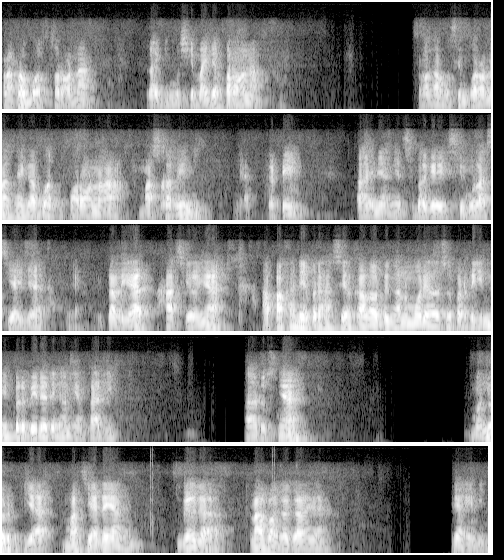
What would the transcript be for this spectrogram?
kenapa buat corona lagi musim aja corona kalau nggak musim corona saya nggak buat corona masker ini ya tapi ini hanya sebagai simulasi aja ya. kita lihat hasilnya apakah dia berhasil kalau dengan model seperti ini berbeda dengan yang tadi harusnya menurut dia masih ada yang gagal. Kenapa gagalnya? Ya ini.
